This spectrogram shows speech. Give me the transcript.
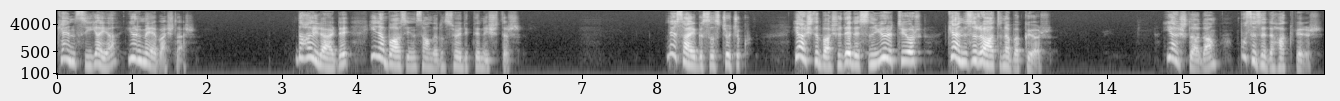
kendisi yaya yürümeye başlar. Daha ileride yine bazı insanların söylediklerini işitir. Ne saygısız çocuk. Yaşlı başlı dedesini yürütüyor, kendisi rahatına bakıyor. Yaşlı adam bu söze de hak verir.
